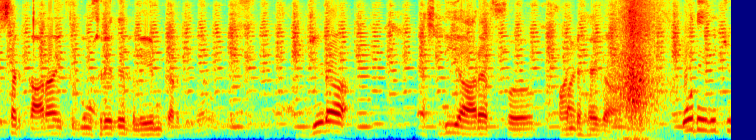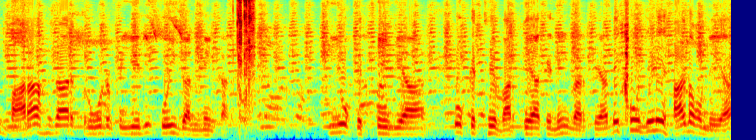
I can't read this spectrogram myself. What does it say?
ਸਰਕਾਰਾਂ ਇੱਕ ਦੂਸਰੇ ਤੇ ਬਲੇਮ ਕਰਦੀਆਂ। ਜਿਹੜਾ ਐਸਡੀਆਰਐਫ ਫੰਡ ਹੈਗਾ, ਉਹਦੇ ਵਿੱਚ 12000 ਕਰੋੜ ਰੁਪਏ ਦੀ ਕੋਈ ਗੱਲ ਨਹੀਂ ਕਰਦੇ। ਕਿ ਉਹ ਕਿੱਥੇ ਗਿਆ ਉਹ ਕਿੱਥੇ ਵਰਤਿਆ ਕਿ ਨਹੀਂ ਵਰਤਿਆ। ਦੇਖੋ ਜਿਹੜੇ ਹੜ੍ਹ ਆਉਂਦੇ ਆ,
